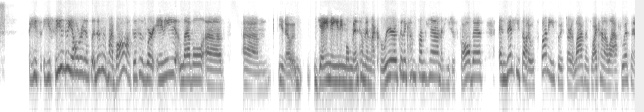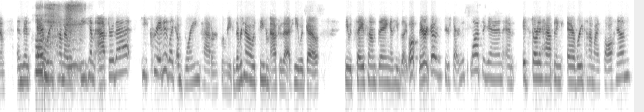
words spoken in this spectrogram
he, he sees me already this is my boss. This is where any level of um, you know, gaining any momentum in my career is going to come from him. And he just saw this. And then he thought it was funny. So he started laughing. So I kind of laughed with him. And then every time I would see him after that, he created like a brain pattern for me. Because every time I would see him after that, he would go, he would say something and he'd be like, oh, there it goes. You're starting to splotch again. And it started happening every time I saw him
